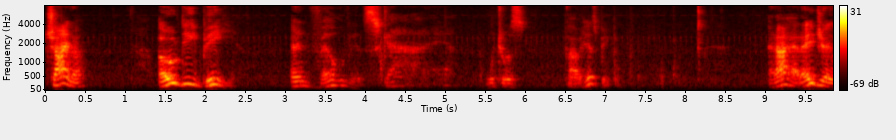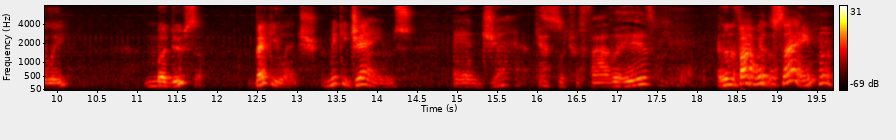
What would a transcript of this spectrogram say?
Chyna, ODB, and Velvet Sky, which was five of his people. And I had AJ Lee, Medusa, Becky Lynch, Mickie James, and Jazz. Yes. Which was five of his. And then the five we had the same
